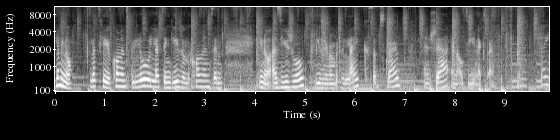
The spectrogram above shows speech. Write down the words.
let me know let's hear your comments below. Let's engage on the comments. And you know as usual please remember to like subscribe and share and i'll see you next time. Bye.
